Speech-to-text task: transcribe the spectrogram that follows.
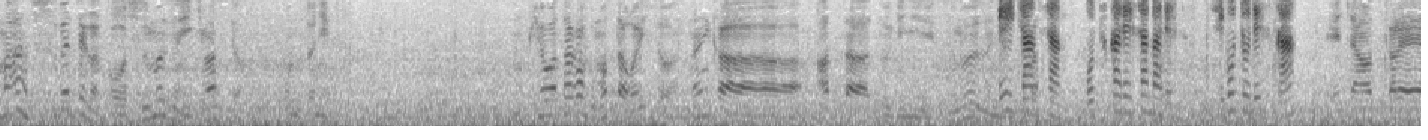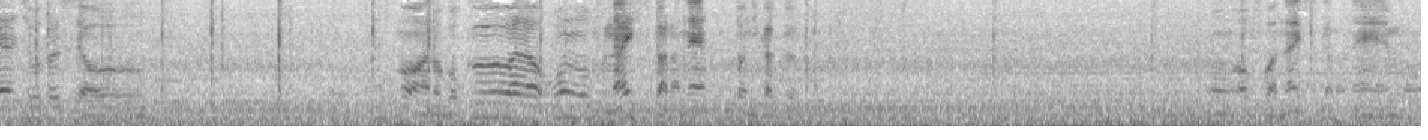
まあ全てがこうスムーズにいきますよ。本当に。目標は高く持った方がいいですよ。何かあった時にスムーズに。A ちゃんさん、お疲れ様です。仕事ですか？A ちゃんお疲れ仕事ですよ。もうあの僕はオンオフないっすからね。とにかく。オンオフはないっすからね。もう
